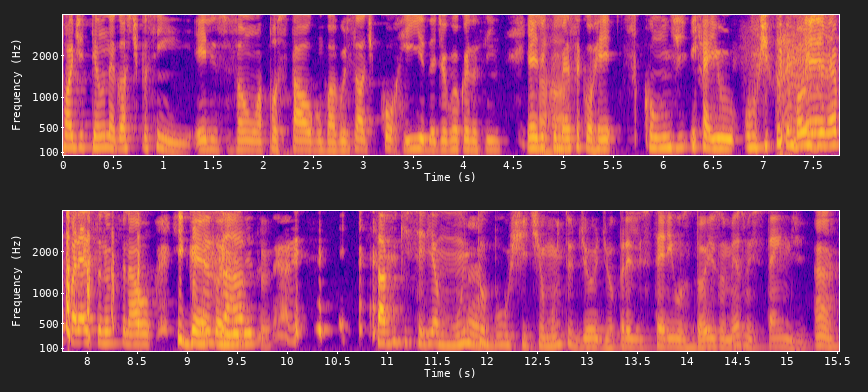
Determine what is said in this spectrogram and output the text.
Pode ter um negócio, tipo assim, eles vão apostar algum bagulho, sei lá, de corrida, de alguma coisa assim. E aí ele Aham. começa a correr, esconde, e aí o, o irmão gêmeo aparece no final e ganha a corrida. Exato. Sabe o que seria muito Ah. bullshit, muito Jojo, pra eles terem os dois no mesmo stand? Ah,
